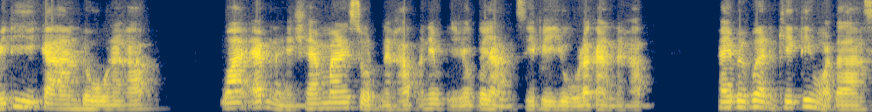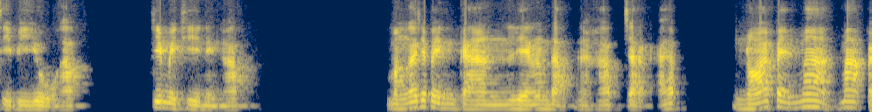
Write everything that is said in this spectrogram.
วิธีการดูนะครับ ว่าแอปไหนใช้มากที่สุดนะครับ อันนี้ผมยกตัวอย่าง CPU แล้วกันนะครับ ให้เพื่อนๆคลิกที่หัวตาราง CPU ครับจิ้มอีกทีหนึ่งครับ มันก็จะเป็นการเรียงลำดับนะครับ จากแอปน้อยไปมากมากไป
